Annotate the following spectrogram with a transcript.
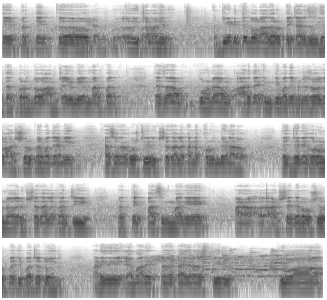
ते प्रत्येक याच्यामध्ये दीड ते दोन हजार रुपये चार्जेस घेतात. परंतु आमच्या युनियनमार्फत त्याचा पूर्ण अर्ध्या किमतीमध्ये म्हणजे जवळजवळ आठशे रुपयामध्ये आम्ही ह्या सगळ्या गोष्टी रिक्षा चालकांना करून देणार आहोत. ते जेणेकरून रिक्षा चालकांची प्रत्येक पासिंग मागे आ- आठशे ते नऊशे रुपयाची बचत होईल. आणि एम आर एफ टायर असतील किंवा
